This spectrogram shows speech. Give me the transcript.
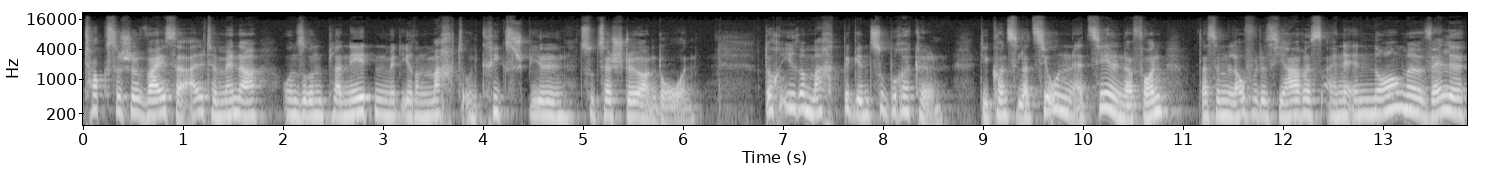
toxische, weiße, alte Männer unseren Planeten mit ihren Macht- und Kriegsspielen zu zerstören drohen. Doch ihre Macht beginnt zu bröckeln. Die Konstellationen erzählen davon, dass im Laufe des Jahres eine enorme Welle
